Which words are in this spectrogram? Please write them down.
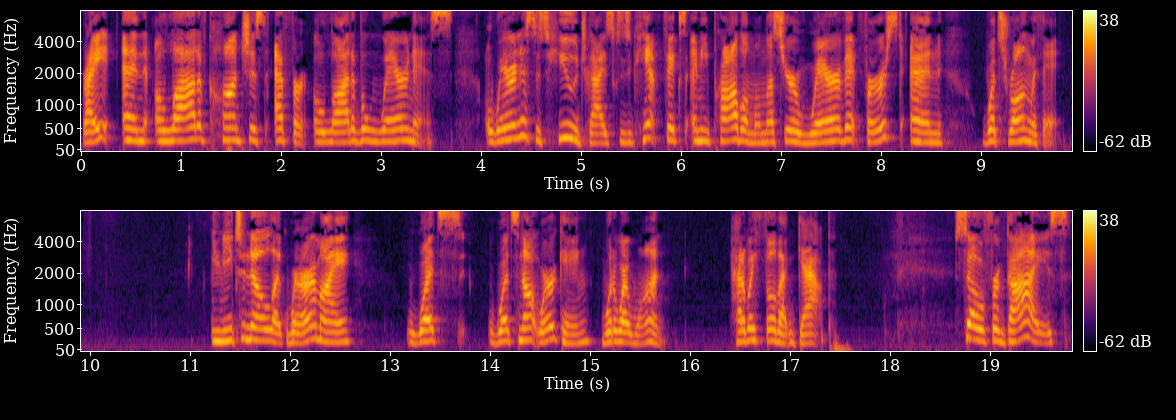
right? And a lot of conscious effort, a lot of awareness. Awareness is huge, guys, because you can't fix any problem unless you're aware of it first and what's wrong with it. You need to know like where am I? What's what's not working? What do I want? How do I fill that gap? So for guys,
